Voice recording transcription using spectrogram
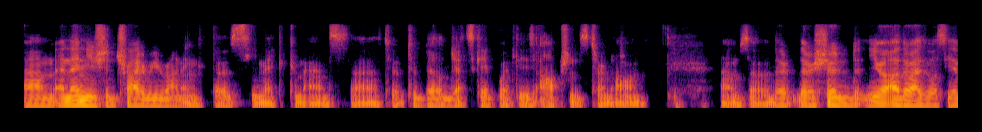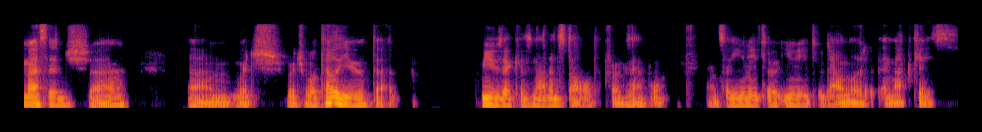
Um, and then you should try rerunning those CMake commands uh, to, to build Jetscape with these options turned on. Um, so there, there should, you otherwise will see a message uh, um, which, which will tell you that music is not installed, for example. And so you need to, you need to download it in that case.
